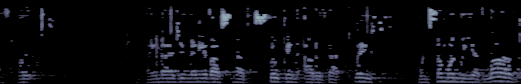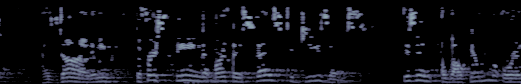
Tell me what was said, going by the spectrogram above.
of heart. I imagine many of us have spoken out of that place when someone we have loved has died. I mean, the first thing that Martha says to Jesus isn't a welcome or a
